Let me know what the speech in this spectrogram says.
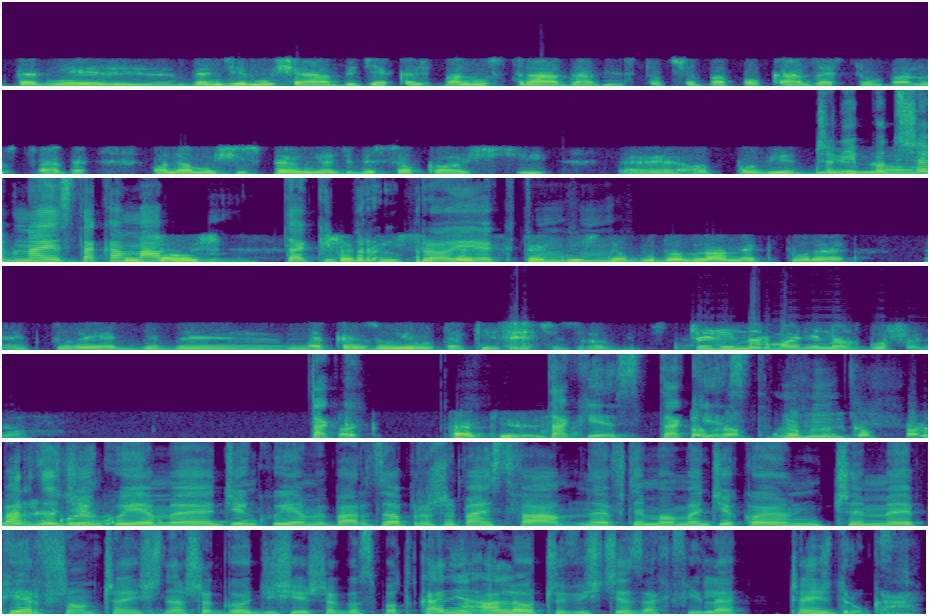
pewnie e, będzie musiała być jakaś balustrada, więc to trzeba pokazać tą balustradę. Ona musi spełniać wysokości e, odpowiednie. Czyli no, potrzebna jest taka tu ma... są już taki przepisy projekt. Mhm. techniczno-budowlane, które, e, które jak gdyby nakazują takie rzeczy zrobić. Czyli normalnie na zgłoszeniu. Tak, tak? Tak jest. tak jest, tak Dobra, jest. Mhm. Bardzo, Bardzo dziękujemy, dziękujemy bardzo. Proszę Państwa, w tym momencie kończymy pierwszą część naszego dzisiejszego spotkania, ale oczywiście za chwilę część druga.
